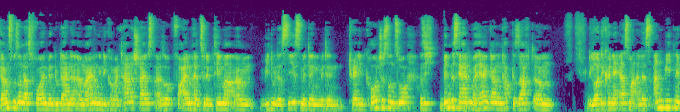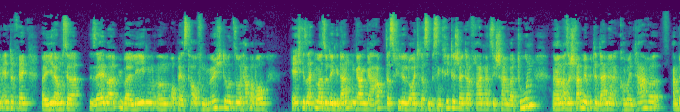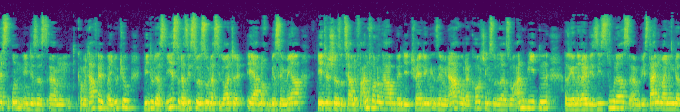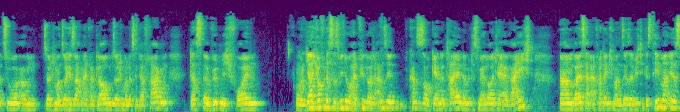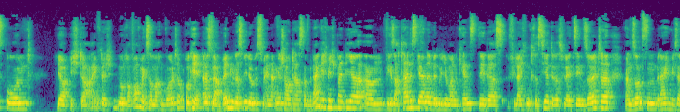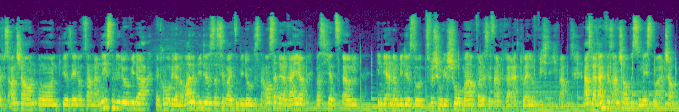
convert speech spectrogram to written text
ganz besonders freuen, wenn du deine äh, Meinung in die Kommentare schreibst. Also vor allem halt zu dem Thema, ähm, wie du das siehst mit den, mit den Trading Coaches und so. Also ich bin bisher halt immer hergegangen und habe gesagt, ähm, die Leute können ja erstmal alles anbieten im Endeffekt, weil jeder muss ja selber überlegen, ähm, ob er es kaufen möchte und so. Ich habe aber auch ehrlich gesagt immer so den Gedankengang gehabt, dass viele Leute das ein bisschen kritischer hinterfragen, als sie scheinbar tun. Ähm, also schreib mir bitte deine Kommentare am besten unten in dieses ähm, Kommentarfeld bei YouTube, wie du das siehst. Oder siehst du es so, dass die Leute eher noch ein bisschen mehr ethische, soziale Verantwortung haben, wenn die Trading-Seminare oder Coachings oder so anbieten. Also generell, wie siehst du das? Ähm, wie ist deine Meinung dazu? Ähm, sollte man solche Sachen einfach glauben? Sollte man das hinterfragen? Das äh, würde mich freuen. Und ja, ich hoffe, dass das Video halt viele Leute ansehen. Du kannst es auch gerne teilen, damit es mehr Leute erreicht, ähm, weil es halt einfach, denke ich mal, ein sehr, sehr wichtiges Thema ist und ja, ich da eigentlich nur darauf aufmerksam machen wollte. Okay, alles klar. Wenn du das Video bis zum Ende angeschaut hast, dann bedanke ich mich bei dir. Ähm, wie gesagt, teile es gerne, wenn du jemanden kennst, der das vielleicht interessiert, der das vielleicht sehen sollte. Ansonsten bedanke ich mich sehr fürs Anschauen und wir sehen uns dann beim nächsten Video wieder. Dann kommen auch wieder normale Videos. Das hier war jetzt ein Video ein bisschen außer der Reihe, was ich jetzt ähm, in die anderen Videos so zwischengeschoben habe, weil das jetzt einfach gerade aktuell und wichtig war. Alles klar, danke fürs Anschauen. Bis zum nächsten Mal. Ciao.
